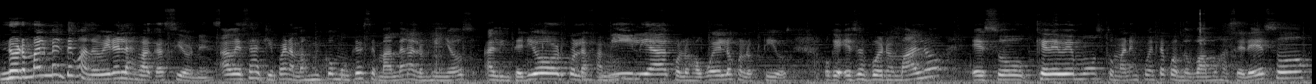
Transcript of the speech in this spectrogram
Normalmente cuando vienen las vacaciones, a veces aquí en Panamá es muy común que se mandan a los niños al interior, con la familia, con los abuelos, con los tíos. Ok, eso es bueno o malo. Eso, ¿qué debemos tomar en cuenta cuando vamos a hacer eso?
